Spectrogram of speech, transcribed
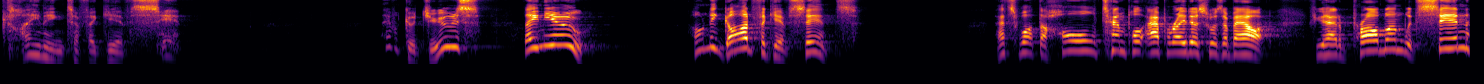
claiming to forgive sin. They were good Jews. They knew. Only God forgives sins. That's what the whole temple apparatus was about. If you had a problem with sin,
